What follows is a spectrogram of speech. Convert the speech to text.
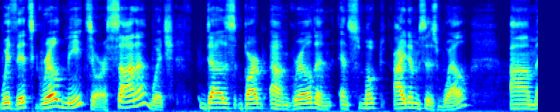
with its grilled meats or Sanaa, which does bar- um, grilled and, and smoked items as well. Um,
